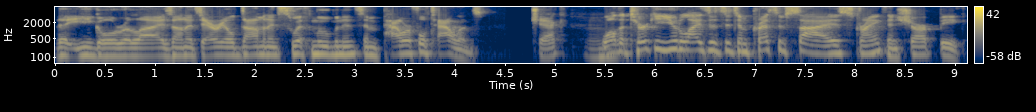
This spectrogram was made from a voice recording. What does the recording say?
The eagle relies on its aerial dominance, swift movements, and powerful talons. Check mm-hmm. while the turkey utilizes its impressive size, strength, and sharp beak.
